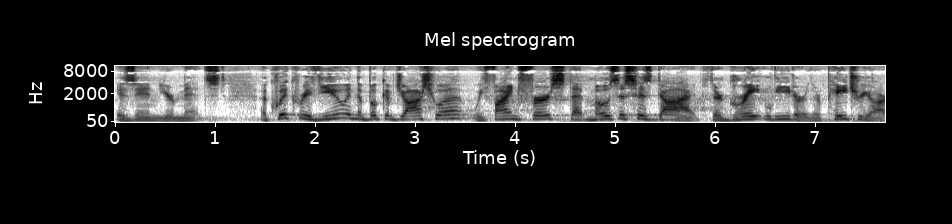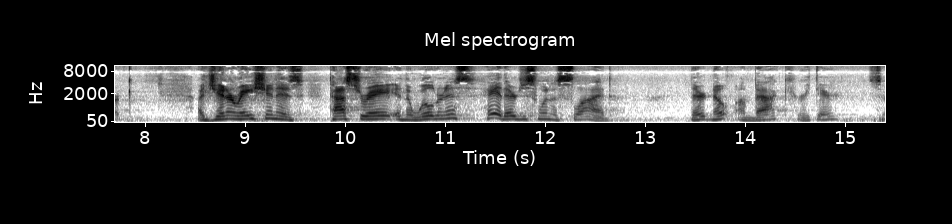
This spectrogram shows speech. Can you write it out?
is in your midst. A quick review in the book of Joshua, we find first that Moses has died, their great leader, their patriarch. A generation has passed away in the wilderness. Hey, there just went a slide. There, nope, I'm back right there. So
